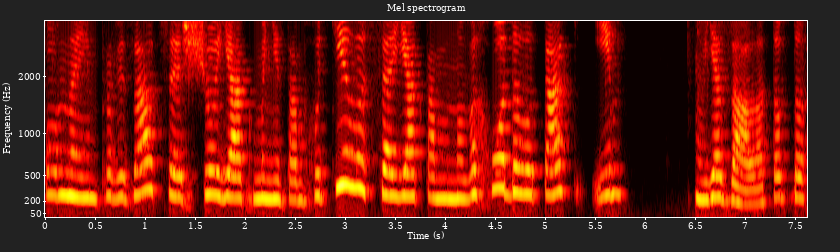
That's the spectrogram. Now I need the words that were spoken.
повна імпровізація, що як мені там хотілося, як там воно виходило, так і в'язала. Тобто,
